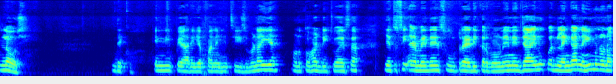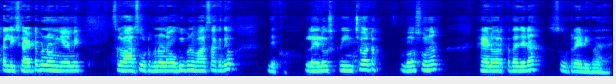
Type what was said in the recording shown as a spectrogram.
ਲਓ ਜੀ, ਦੇਖੋ, ਕਿੰਨੀ ਪਿਆਰੀ ਆਪਾਂ ਨੇ ਇਹ ਚੀਜ਼ ਬਣਾਈ ਹੈ। ਹੁਣ ਤੁਹਾਡੀ ਚੋਇਸ ਆ। ਜੇ ਤੁਸੀਂ ਐਵੇਂ ਦੇ ਸੂਟ ਰੈਡੀ ਕਰਵਾਉਣੇ ਨੇ, ਜਾਂ ਇਹਨੂੰ ਲਹਿੰਗਾ ਨਹੀਂ ਬਣਾਉਣਾ, ਕੱਲੀ ਸ਼ਰਟ ਬਣਾਉਣੀ ਐਵੇਂ ਸਲਵਾਰ ਸੂਟ ਬਣਾਉਣਾ ਉਹ ਵੀ ਬਣਵਾ ਸਕਦੇ ਹੋ। ਦੇਖੋ, ਲੈ ਲਓ ਸਕਰੀਨਸ਼ਾਟ ਬਹੁਤ ਸੋਹਣਾ ਹੈਂਡ ਵਰਕ ਦਾ ਜਿਹੜਾ ਸੂਟ ਰੈਡੀ ਹੋਇਆ ਹੈ।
